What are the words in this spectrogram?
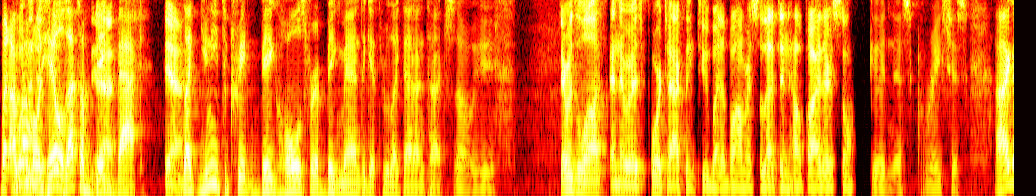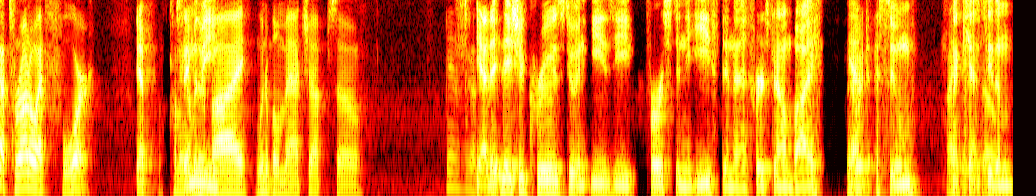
but I'm talking about Hill. That's a big yeah. back. Yeah, like you need to create big holes for a big man to get through like that untouched. So eugh. there was a lot, and there was poor tackling too by the Bombers, so that didn't help either. So goodness gracious, I got Toronto at four. Yep, coming same with me. Bye, winnable matchup. So yeah, yeah, they, they should cruise to an easy first in the East in the first round bye. Yeah. I would assume. I, I can't so. see them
